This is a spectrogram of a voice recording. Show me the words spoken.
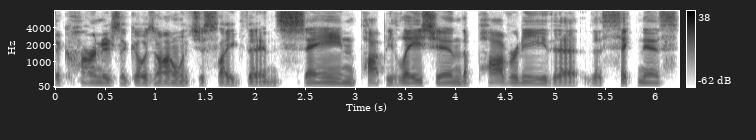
the carnage that goes on with just like the insane population, the poverty, the the sickness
